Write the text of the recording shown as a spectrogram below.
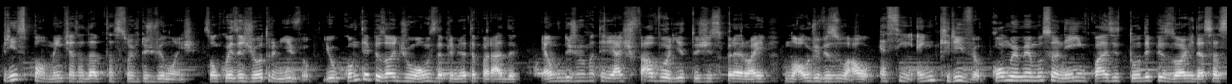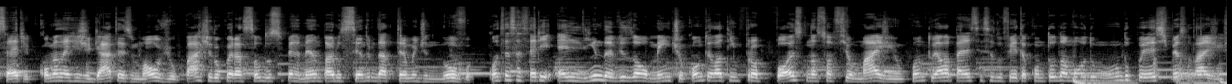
principalmente as adaptações dos vilões, são coisas de outro nível, e o quanto o episódio 11 da primeira temporada é um dos meus materiais favoritos de super-herói no audiovisual. É assim, é incrível como eu me emocionei em quase todo episódio dessa série, como ela resgata Smallville, parte do coração do Superman para o centro da trama de novo, quanto essa série é linda visualmente, o quanto ela tem propósito na sua filmagem, o quanto ela parece ter sido feita com todo o amor do mundo por esses personagens.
